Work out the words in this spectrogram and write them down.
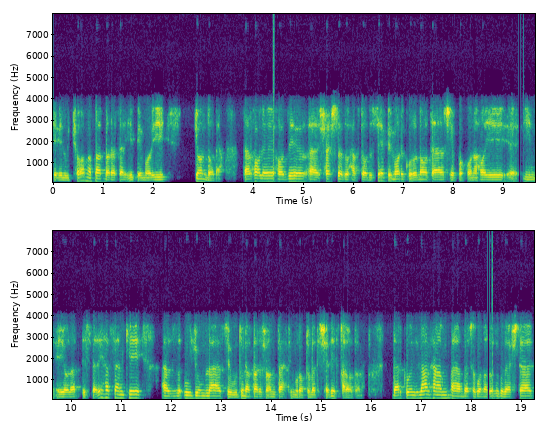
44 نفر بر اثر این بیماری جان داده. در حال حاضر 673 بیمار کرونا در شفاخانه های این ایالت بستری هستند که از او جمله 32 نفرشان تحت مراقبت شدید قرار دارند. در کوینزلند هم در شبانه روز گذشته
